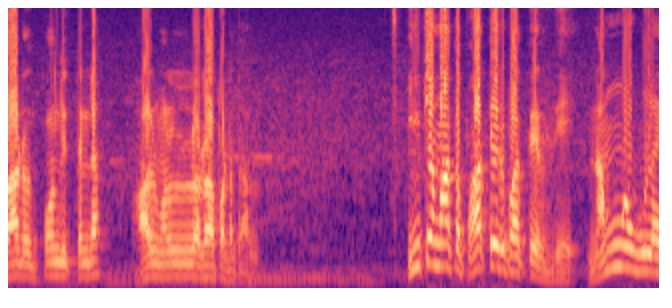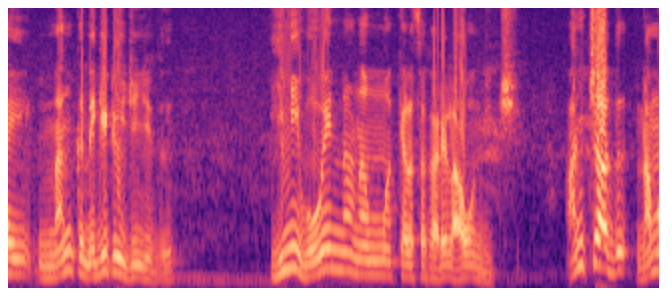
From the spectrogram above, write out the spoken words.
ಪಾಡ ಪೋಂದಿತ್ತಂಡ ಆಲ್ ಮಲ್ಲ ರಾಪಟದ ಆಲ್ ಇಂಚ ಮಾತ ಪಾತೇರು ಪಾತೇರ್ದೆ ನಮ್ಮ ಉಲೈ ನಂಕ್ ನೆಗೆಟಿವ್ ಜಿಂಜಿದು ಇನಿ ಓವೆನ್ನ ನಮ್ಮ ಕೆಲಸ ಕಾರ್ಯಲ್ಲಿ, ಆ ಒಂದಿಚ್ಚಿ ಅಂಚಾದ್ ನಮ್ಮ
